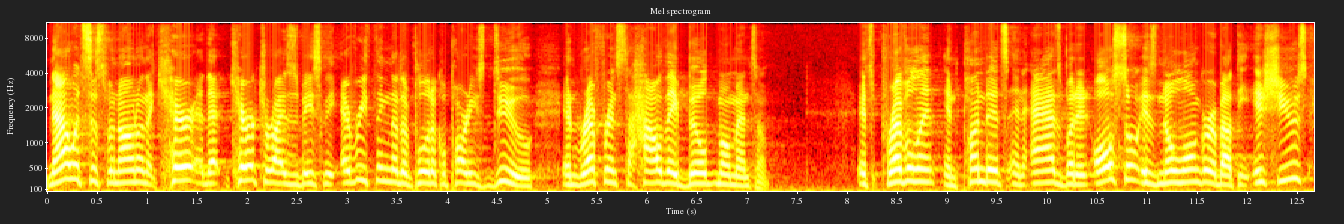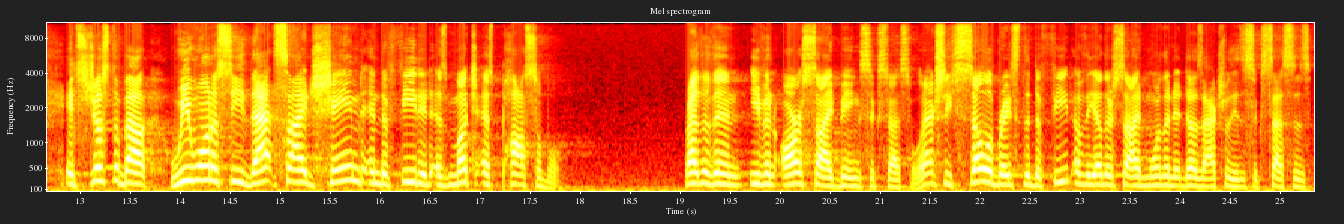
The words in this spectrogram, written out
Now it's this phenomenon that, char- that characterizes basically everything that the political parties do in reference to how they build momentum. It's prevalent in pundits and ads, but it also is no longer about the issues. It's just about we want to see that side shamed and defeated as much as possible, rather than even our side being successful. It actually celebrates the defeat of the other side more than it does actually the successes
